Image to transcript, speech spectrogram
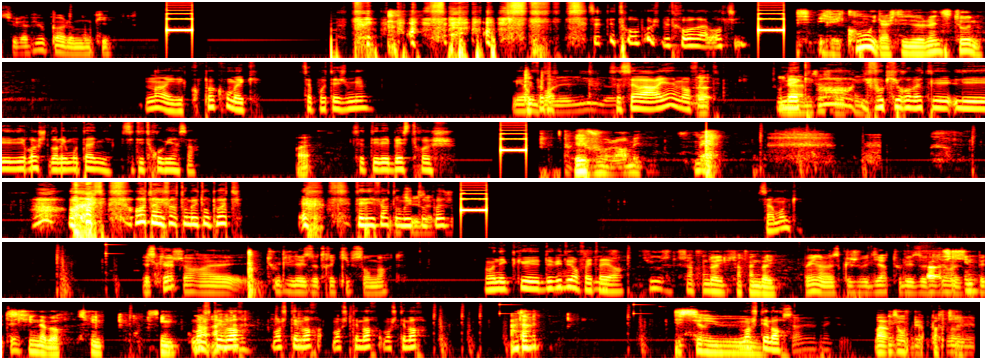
Tu l'as vu ou pas le monkey C'était trop beau, je mets trop au ralenti. Il est con, il a acheté de l'Enstone. Non, il est pas con, mec. Ça protège mieux. Mais en fait, ça sert à rien, mais en fait. Euh, il a mec, oh, il faut qu'ils remettent les, les, les rushs dans les montagnes. C'était trop bien ça. Ouais. C'était les best rush. Et voilà, mais. Merde. What? Oh, t'allais faire tomber ton pote T'allais faire tomber ton pote. C'est un monkey. Est-ce que genre euh, toutes les autres équipes sont mortes? On est que 2v2 en fait d'ailleurs. Fuse, je suis un fanboy, je suis un fanboy. Oui, non, mais ce que je veux dire, tous les autres Euh, spin, pété. spin d'abord, spin. Spin. Mange tes arrête. mange tes morts, mange tes morts, mange tes morts, Arrête, arrête. T'es sérieux mange tes morts. Sérieux, mec Bah, ils ont fait la partie. Ouais.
